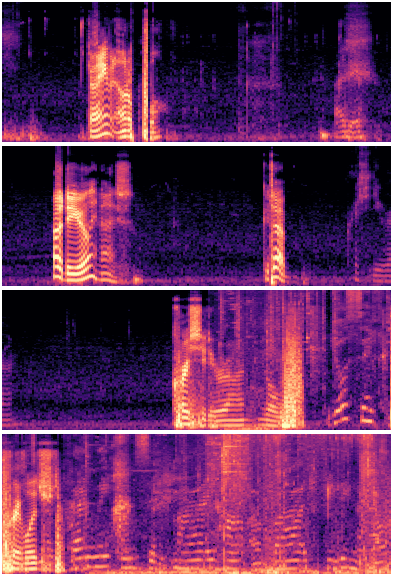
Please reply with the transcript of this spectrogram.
I don't even own a pool. I do. Oh, do you really? Nice. Good job. Chris, you run. Of course you do, Ron. You little Your safety privileged. is my primary concern. I have a bad feeling about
